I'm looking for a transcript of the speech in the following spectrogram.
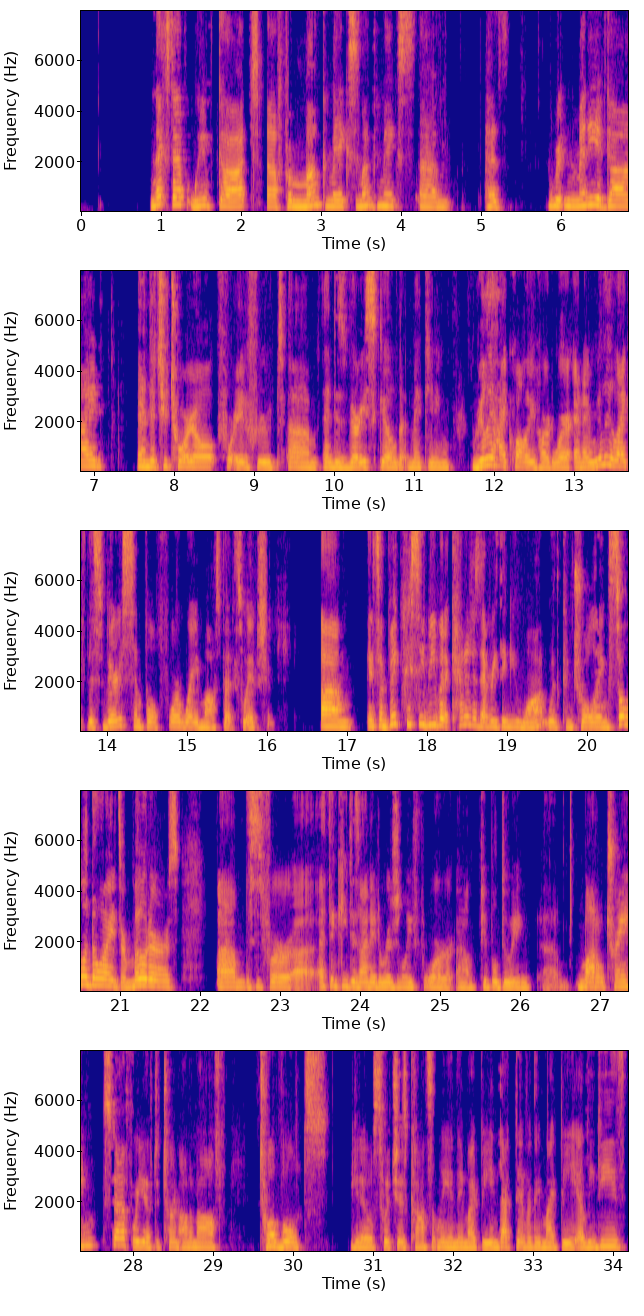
Next up, we've got uh, from Monk Makes. Monk Makes um, has written many a guide and a tutorial for Adafruit um, and is very skilled at making really high quality hardware. And I really like this very simple four way MOSFET switch. Um, it's a big PCB, but it kind of does everything you want with controlling solenoids or motors. Um, this is for, uh, I think he designed it originally for um, people doing um, model train stuff where you have to turn on and off 12 volts you know switches constantly and they might be inductive or they might be leds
